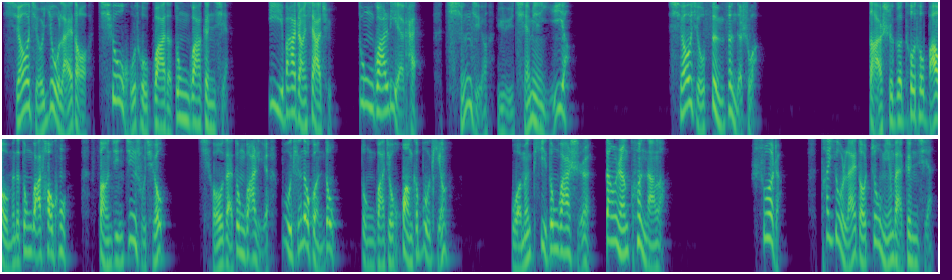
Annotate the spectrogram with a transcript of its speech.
小九又来到秋糊涂瓜的冬瓜跟前，一巴掌下去，冬瓜裂开，情景与前面一样。小九愤愤地说。大师哥偷偷把我们的冬瓜掏空，放进金属球，球在冬瓜里不停的滚动，冬瓜就晃个不停。我们剃冬瓜时当然困难了。说着，他又来到周明白跟前。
